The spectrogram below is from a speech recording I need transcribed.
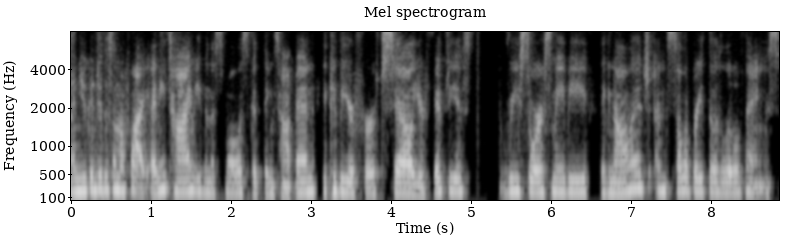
And you can do this on the fly. Anytime, even the smallest good things happen, it could be your first sale, your 50th resource, maybe acknowledge and celebrate those little things.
